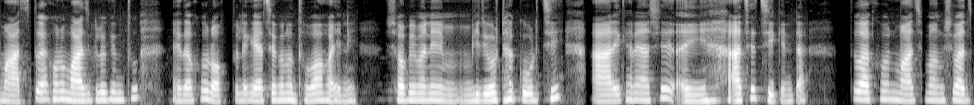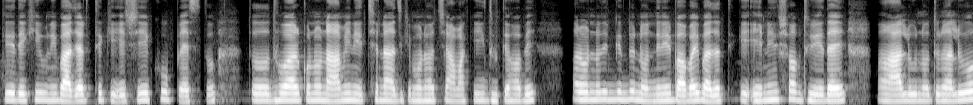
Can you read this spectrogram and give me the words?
মাছ। তো এখনও মাছগুলো কিন্তু এই দেখো রক্ত লেগে আছে, কোনো ধোয়া হয়নি। সবে মানে ভিডিওটা করছি। আর এখানে আসে, এই, আছে চিকেনটা। তো এখন মাছ, মাংস আজকে দেখি উনি বাজার থেকে এসে খুব ব্যস্ত। তো ধোয়ার কোনো নামই নিচ্ছে না, আজকে মনে হচ্ছে আমাকেই ধুতে হবে। আর অন্যদিন কিন্তু নন্দিনীর বাবাই বাজার থেকে এনে সব ধুয়ে দেয়। আলু, নতুন আলুও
